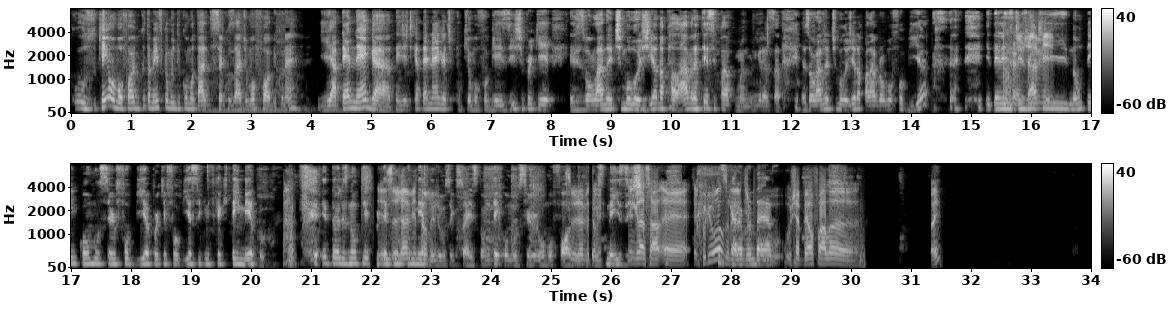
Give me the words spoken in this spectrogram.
os, quem é homofóbico também fica muito incomodado de ser acusado de homofóbico, né? E até nega, tem gente que até nega, tipo, que homofobia existe, porque eles vão lá na etimologia da palavra, tem esse papo, mano, muito engraçado. Eles vão lá na etimologia da palavra homofobia, e eles dizem que não tem como ser fobia, porque fobia significa que tem medo. Então eles não têm, porque eles não têm medo também. de homossexuais, então não tem como ser homofóbico. Isso, então isso nem existe. É engraçado, é, é curioso, né? Tipo, o Chapéu fala. Oi?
